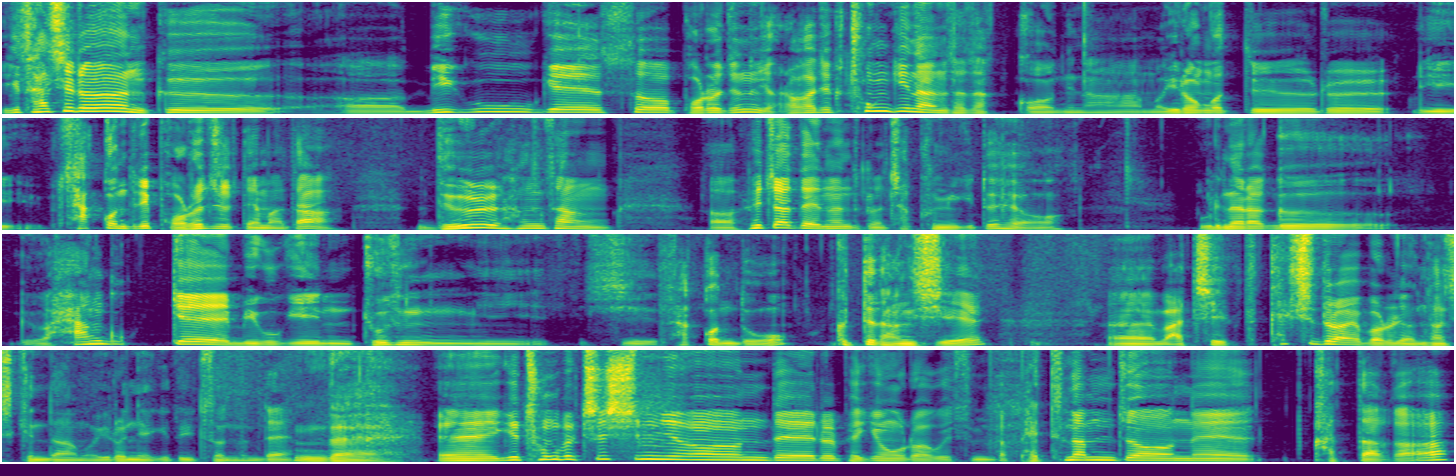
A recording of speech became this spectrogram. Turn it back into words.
이게 사실은 그 어, 미국에서 벌어지는 여러 가지 총기 난사 사건이나 뭐 이런 것들을 이 사건들이 벌어질 때마다 늘 항상 어, 회자되는 그런 작품이기도 해요. 우리나라 그, 그 한국 계 미국인 조승희 씨 사건도 그때 당시에 에, 마치 택시 드라이버를 연상시킨다 뭐 이런 얘기도 있었는데 네. 에, 이게 1970년대를 배경으로 하고 있습니다. 베트남전에 갔다가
